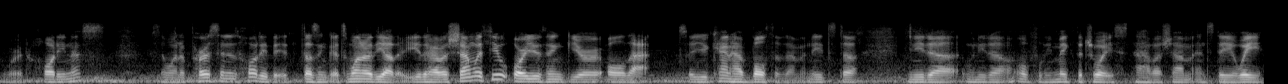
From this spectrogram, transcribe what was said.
the word haughtiness. So when a person is haughty, it doesn't. It's one or the other. You either have Hashem with you, or you think you're all that. So you can't have both of them. It needs to. You need to. We need to hopefully make the choice to have Hashem and stay away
